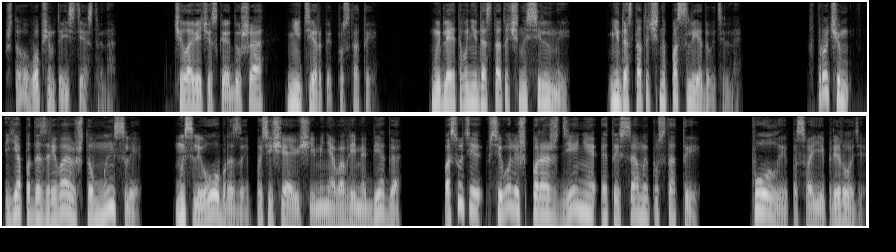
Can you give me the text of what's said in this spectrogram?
что, в общем-то, естественно. Человеческая душа не терпит пустоты. Мы для этого недостаточно сильны, недостаточно последовательны. Впрочем, я подозреваю, что мысли, мысли-образы, посещающие меня во время бега, по сути, всего лишь порождение этой самой пустоты, полые по своей природе,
